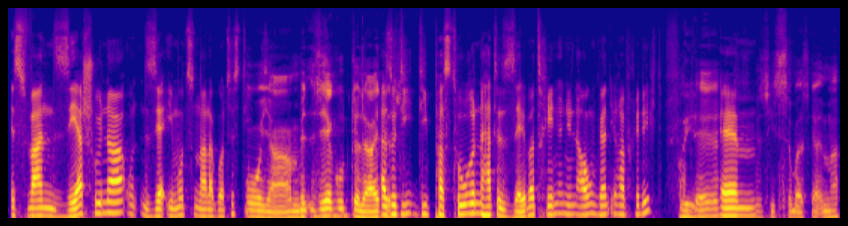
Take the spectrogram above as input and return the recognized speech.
es war ein sehr schöner und ein sehr emotionaler Gottesdienst. Oh ja, mit, sehr gut geleitet. Also die, die Pastorin hatte selber Tränen in den Augen während ihrer Predigt. Okay. Ähm, du siehst sowas ja immer.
